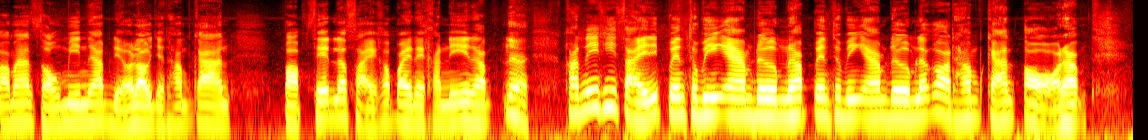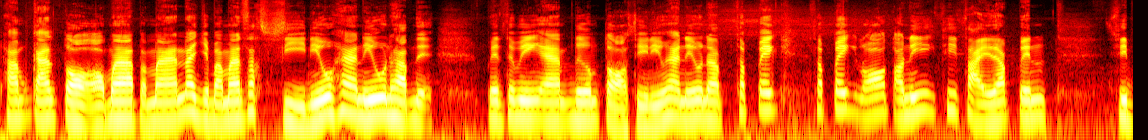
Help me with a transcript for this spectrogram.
ประมาณ 2มิลครับ เดี๋ยวเราจะทำการปรับเซตแล้วใส่เข้าไปในคันนี้นะครับคันนี้ที่ใส่นี่เป็นสวิงอาร์มเดิมนะครับ เป็นสวิงอาร์มเดิมแล้วก็ทำการต่อนะครับทำการต่อออกมาประมาณน่าจะประมาณสัก 4 นิ้ว 5 นิ้วนะครับเนี่ยเป็นสวิงอาร์มเดิมต่อ 4 นิ้ว 5 นิ้วนะครับ สเปค สเปคล้อตอนนี้ที่ใส่นะครับเป็น 10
